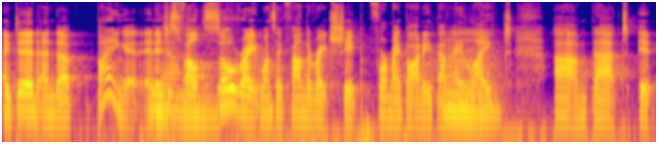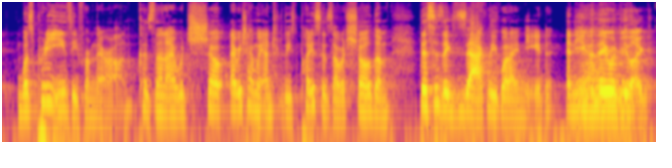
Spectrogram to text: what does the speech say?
I did end up buying it. And it just felt so right once I found the right shape for my body that I liked. Um, that it was pretty easy from there on because then I would show every time we entered these places, I would show them this is exactly what I need, and even they would be like,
